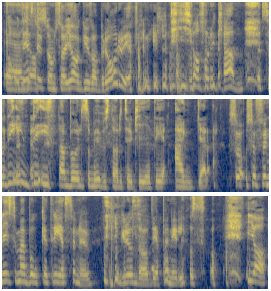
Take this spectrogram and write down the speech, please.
Ja, och eh, dessutom jag... sa jag, gud vad bra du är Pernilla. ja, vad du kan. Så det är inte Istanbul som huvudstad i Turkiet, det är Ankara. Så, så för ni som har bokat resor nu på grund av det Pernilla sa. ja,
